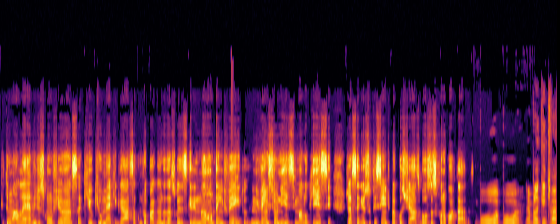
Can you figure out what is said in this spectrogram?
que tem uma leve desconfiança que o que o Mac gasta com propaganda das coisas que ele não tem feito, invencionice, maluquice, já seria o suficiente para custear as bolsas que foram cortadas. Boa, boa. Lembrando que a gente vai,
